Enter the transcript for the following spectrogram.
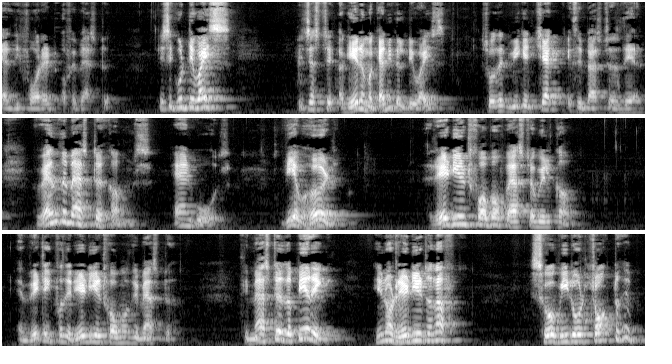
and the forehead of a master. It's a good device. It's just, a, again, a mechanical device so that we can check if the master is there. When the master comes and goes, we have heard radiant form of master will come. I'm waiting for the radiant form of the master. The master is appearing. He's not radiant enough. So we don't talk to him.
